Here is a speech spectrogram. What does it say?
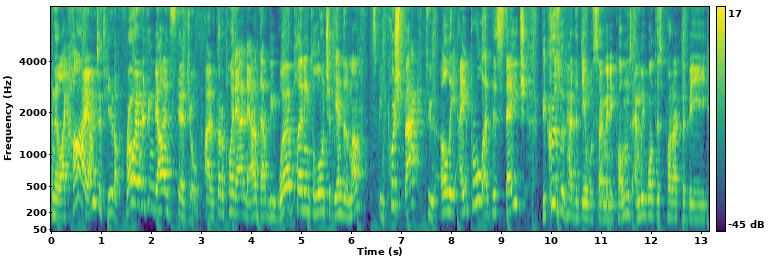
and they're like, hi, I'm just here to throw everything behind schedule. I've got to point out now that we were planning to launch at the end of the month. It's been pushed back to early April at this stage because we've had to deal with so many problems and we want this product to be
